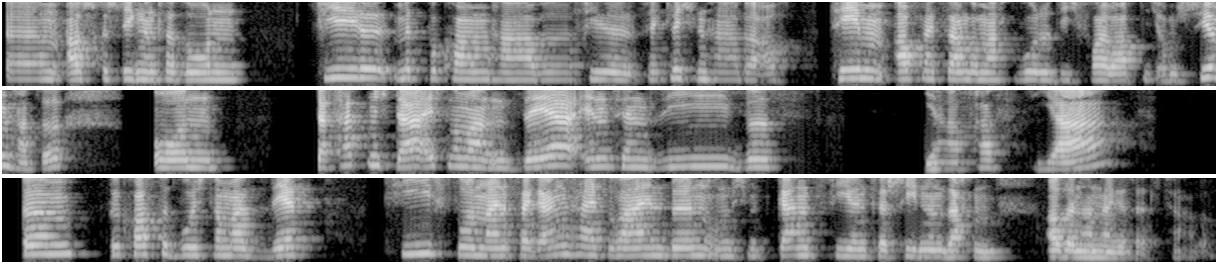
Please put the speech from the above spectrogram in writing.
ähm, ausgestiegenen Personen viel mitbekommen habe, viel verglichen habe, auf Themen aufmerksam gemacht wurde, die ich vorher überhaupt nicht auf dem Schirm hatte. Und das hat mich da echt nochmal ein sehr intensives, ja, fast Jahr ähm, gekostet, wo ich nochmal sehr tief so in meine Vergangenheit rein bin und mich mit ganz vielen verschiedenen Sachen auseinandergesetzt habe.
